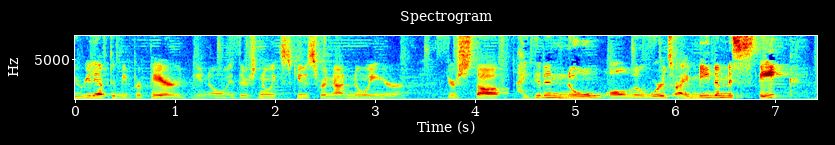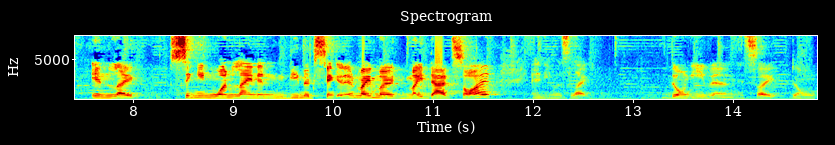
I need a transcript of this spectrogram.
really have to be prepared, you know. There's no excuse for not knowing your your stuff. I didn't know all the words or I made a mistake in like singing one line and hindi nag-sing. And then my, my, my dad saw it and he was like, don't even. It's like, don't,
